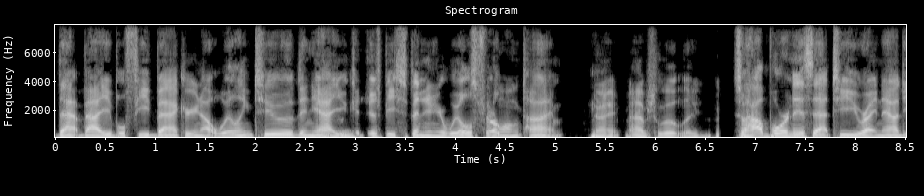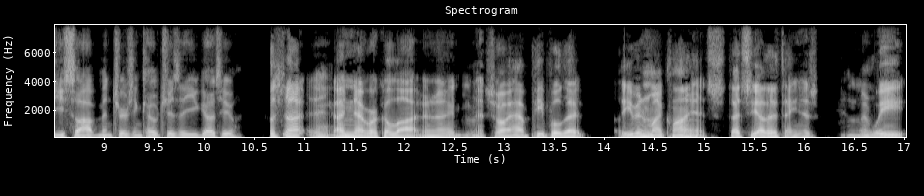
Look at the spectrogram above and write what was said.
that valuable feedback or you're not willing to, then yeah, mm-hmm. you could just be spinning your wheels for a long time. Right. Absolutely. So how important is that to you right now? Do you still have mentors and coaches that you go to? It's not, I network a lot and I, mm-hmm. so I have people that even my clients, that's the other thing is mm-hmm. when we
